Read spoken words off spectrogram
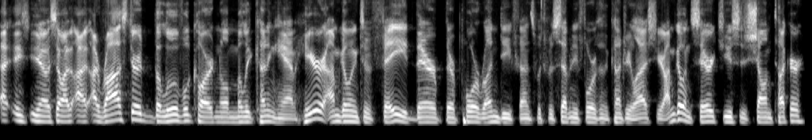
uh, you know, so I, I I rostered the Louisville Cardinal Malik Cunningham. Here, I'm going to fade their their poor run defense, which was 74th in the country last year. I'm going Syracuse's Sean Tucker.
